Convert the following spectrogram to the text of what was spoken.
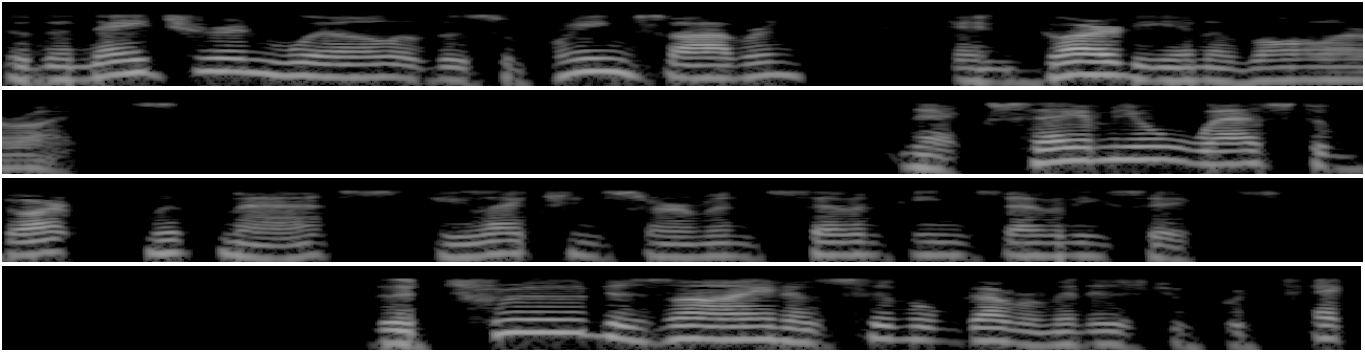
to the nature and will of the Supreme Sovereign and guardian of all our rights. Next, Samuel West of Dartmouth, Mass., Election Sermon, 1776. The true design of civil government is to protect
